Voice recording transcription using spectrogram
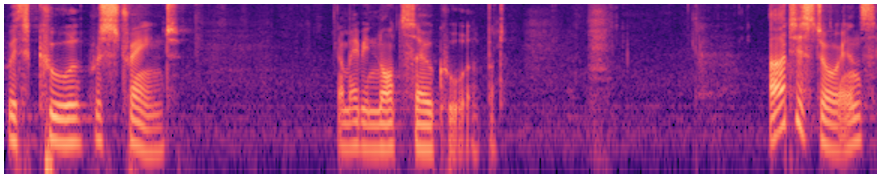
with cool restraint. Or maybe not so cool, but. Art historians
